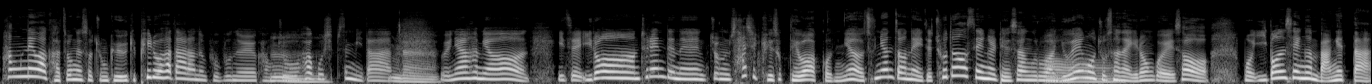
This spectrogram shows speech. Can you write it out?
학내와 가정에서 좀 교육이 필요하다라는 부분을 강조하고 음. 싶습니다. 네. 왜냐하면 이제 이런 트렌드는 좀 사실 계속 되어 왔거든요. 수년 전에 이제 초등학생을 대상으로 한 아. 유행어 조사나 이런 거에서 뭐 이번 생은 망했다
